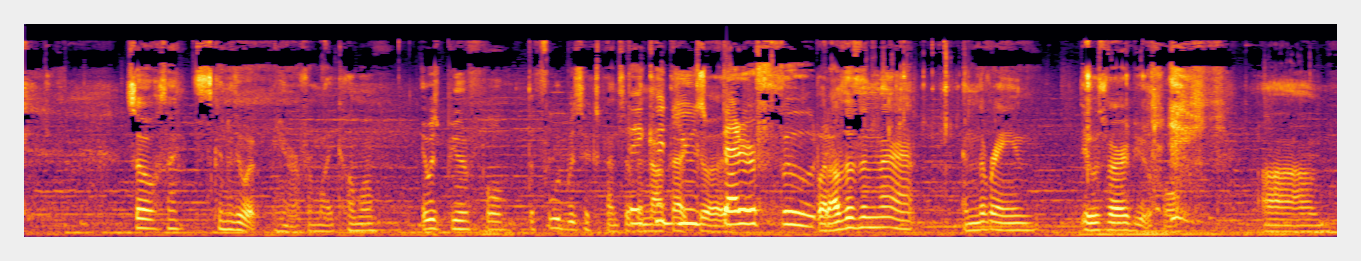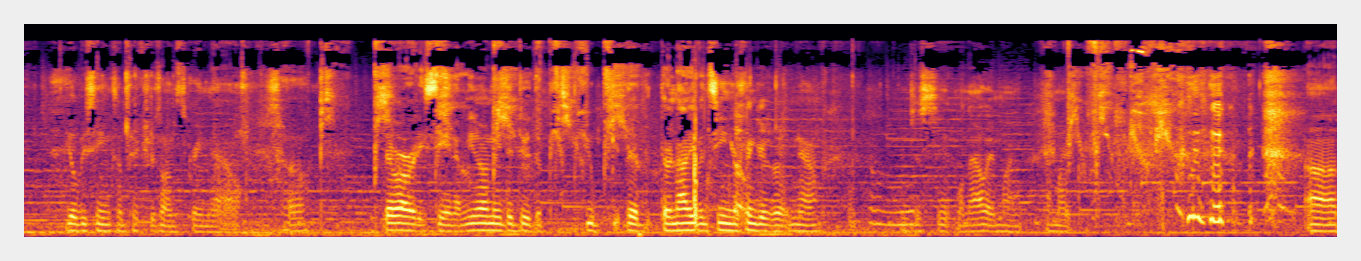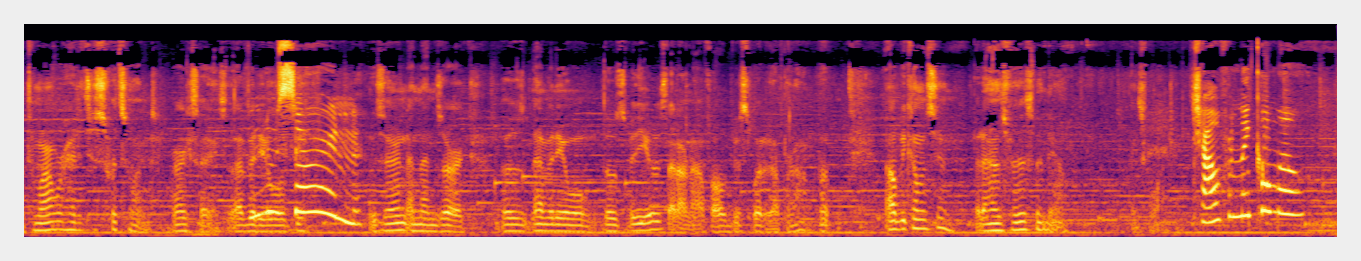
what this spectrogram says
So that's gonna do it here from Lake Como. It was beautiful. The food was expensive They and not could that use good. better food. But other than that, and the rain, it was very beautiful. um, you'll be seeing some pictures on screen now. So they're already seeing them. You don't need to do the pew pew pew. They're, they're not even seeing your fingers right now. I'm just seeing, well now they might. They might. uh, tomorrow we're headed to Switzerland. Very exciting. So that video will be. Lucerne. Lucerne and then Zurich. Those that video, will, those videos. I don't know if I'll just split it up or not, but that'll be coming soon. But as for this video, thanks for watching. Ciao from Lake Como.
